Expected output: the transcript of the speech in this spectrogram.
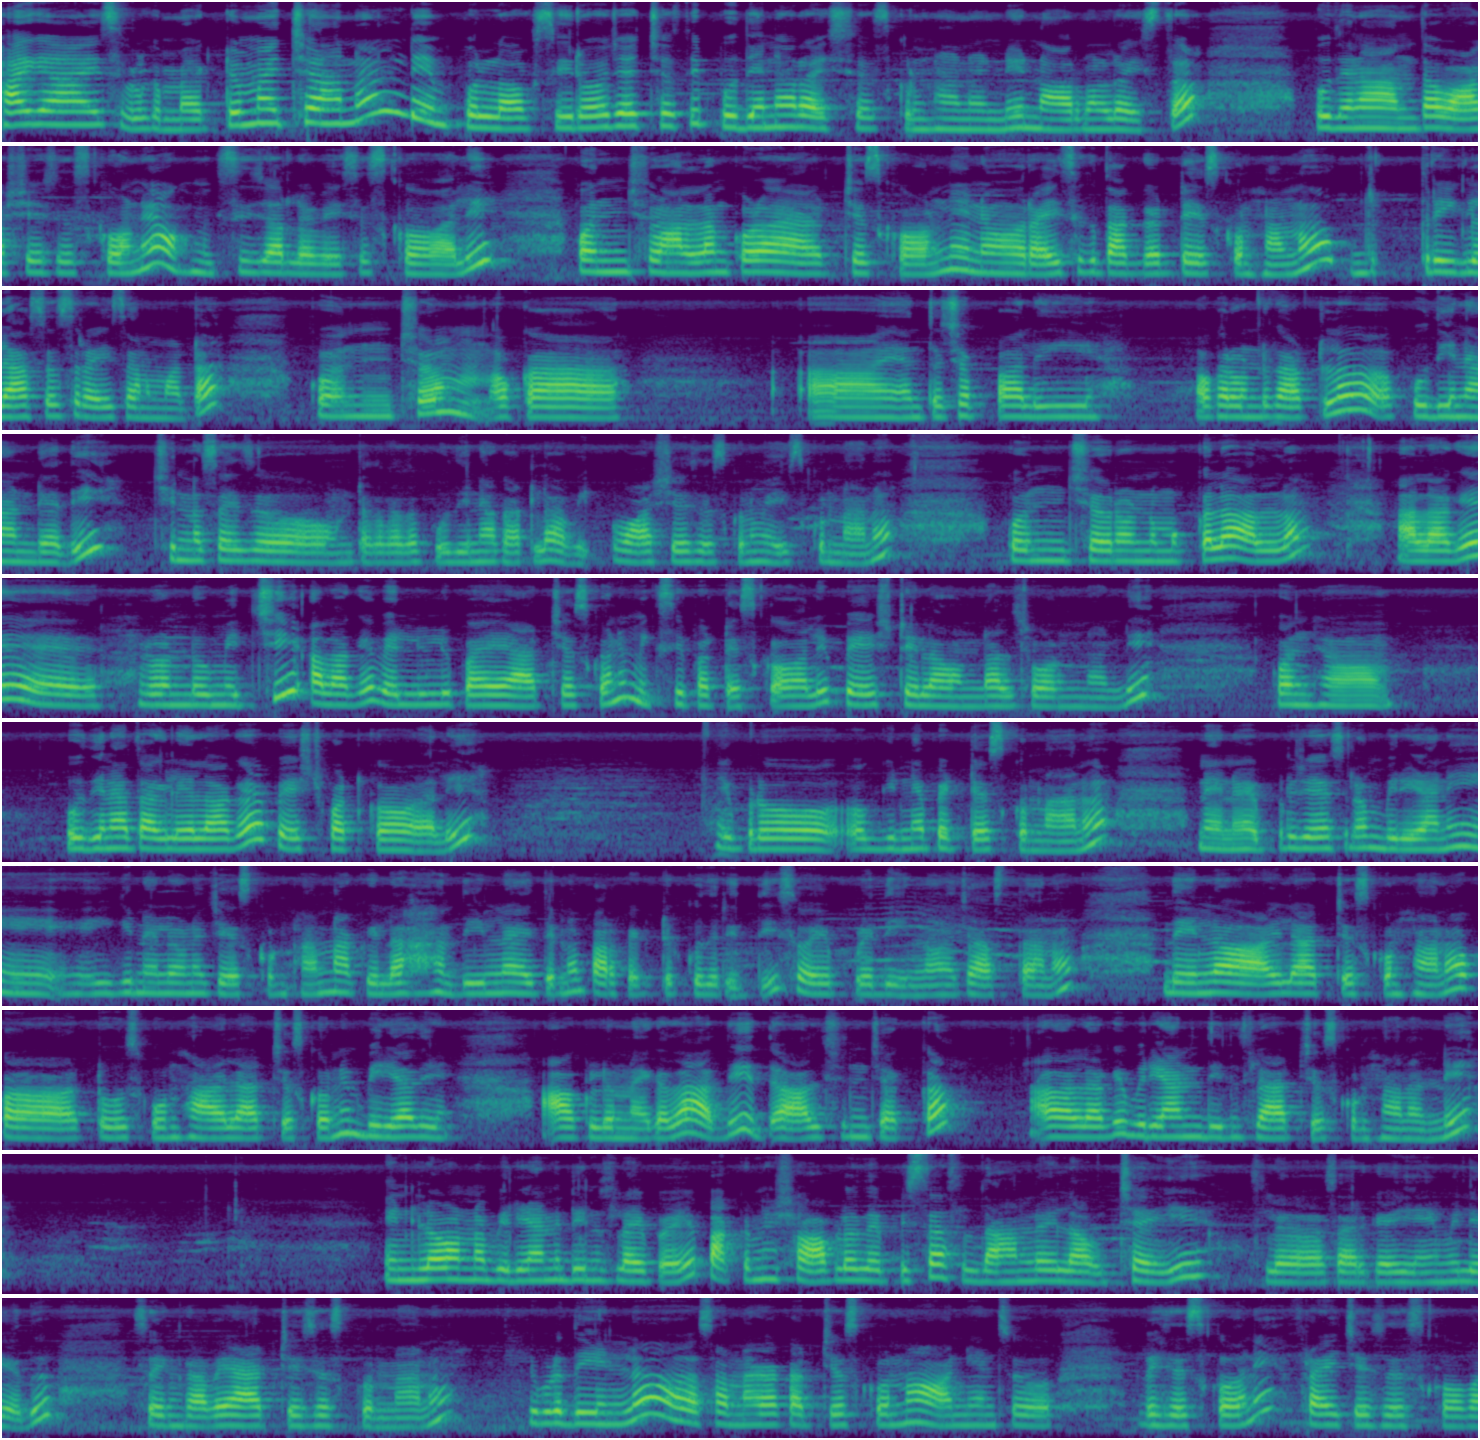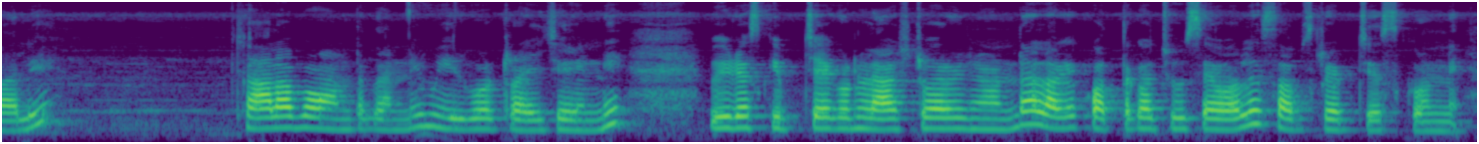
Hi guys welcome back to my channel Dimple lakhs ఈరోజు వచ్చేసి పుదీనా రైస్ చేసుకుంటున్నానండి. నార్మల్ రైస్తో పుదీనా అంతా వాష్ చేసేసుకొని ఒక మిక్సీ జార్లో వేసేసుకోవాలి. కొంచెం అల్లం కూడా యాడ్ చేసుకోవాలి. నేను రైస్కి తగ్గట్టు వేసుకుంటున్నాను. త్రీ గ్లాసెస్ రైస్ అనమాట కొంచెం ఒక ఎంత చెప్పాలి? ఒక రెండు కట్టలు పుదీనా అండి అది. చిన్న సైజు ఉంటుంది కదా పుదీనా కట్టలు అవి. వాష్ చేసేసుకొని వేసుకున్నాను. కొంచెం రెండు ముక్కల అల్లం అలాగే రెండు మిర్చి అలాగే వెల్లుల్లిపాయ యాడ్ చేసుకొని మిక్సీ పట్టేసుకోవాలి. పేస్ట్ ఇలా ఉండాలి చూడండి. కొంచెం పుదీనా తగిలేలాగా పేస్ట్ పట్టుకోవాలి. ఇప్పుడు ఒక గిన్నె పెట్టేసుకున్నాను. నేను ఎప్పుడు చేసిన బిర్యానీ ఈ గిన్నెలోనే చేసుకుంటున్నాను. నాకు ఇలా దీనిలో అయితేనే పర్ఫెక్ట్ కుదిరిద్ది. సో ఎప్పుడు దీనిలోనే చేస్తాను. దీనిలో ఆయిల్ యాడ్ చేసుకుంటున్నాను. ఒక టూ స్పూన్స్ ఆయిల్ యాడ్ చేసుకొని బిర్యానీ ఆకులు ఉన్నాయి కదా అది దాల్చిన చెక్క అలాగే బిర్యానీ దినుసులు యాడ్ చేసుకుంటున్నానండి. ఇంట్లో ఉన్న బిర్యానీ దినుసులు అయిపోయి పక్కన షాప్లో తెప్పిస్తే అసలు దానిలో ఇలా వచ్చాయి. అసలు సరిగ్గా ఏమీ లేదు. సో ఇంకా అవే యాడ్ చేసేసుకున్నాను. ఇప్పుడు దీనిలో సన్నగా కట్ చేసుకున్న ఆనియన్స్ వేసేసుకొని ఫ్రై చేసేసుకోవాలి. చాలా బాగుంటుందండి. మీరు కూడా ట్రై చేయండి. వీడియో స్కిప్ చేయకుండా లాస్ట్ వరకు చూడండి. అలాగే కొత్తగా చూసేవాళ్ళు సబ్స్క్రైబ్ చేసుకోండి.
